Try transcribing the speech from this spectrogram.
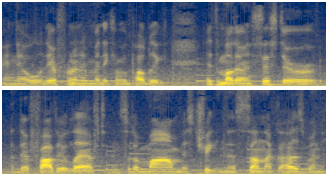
you know, they're from the Dominican Republic. His mother and sister, their father left, and so the mom is treating the son like a husband.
